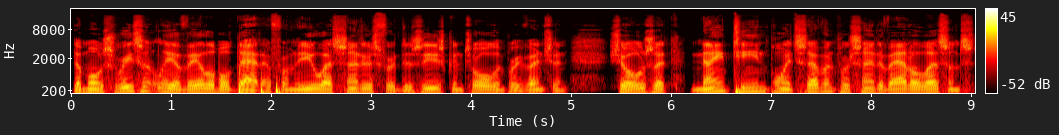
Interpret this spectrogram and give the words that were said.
The most recently available data from the U.S. Centers for Disease Control and Prevention shows that 19.7% of adolescents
